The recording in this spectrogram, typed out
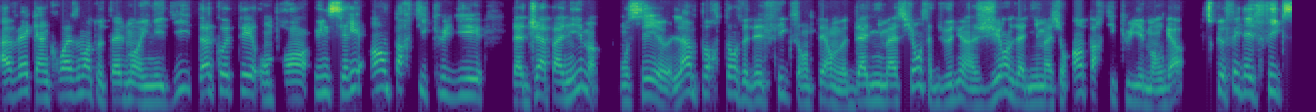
avec un croisement totalement inédit. D'un côté, on prend une série, en particulier la Japanime. On sait euh, l'importance de Netflix en termes d'animation. C'est devenu un géant de l'animation, en particulier manga. Ce que fait Netflix,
